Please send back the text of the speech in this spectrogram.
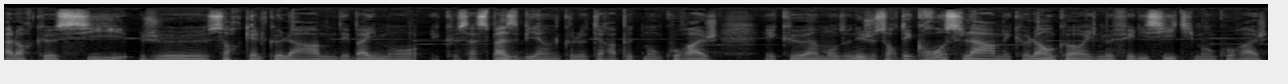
Alors que si je sors quelques larmes, des bâillements, et que ça se passe bien, que le thérapeute m'encourage, et qu'à un moment donné je sors des grosses larmes, et que là encore il me félicite, il m'encourage,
